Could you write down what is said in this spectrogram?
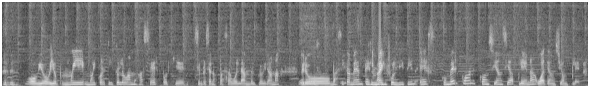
obvio, obvio. Muy, muy cortito lo vamos a hacer porque siempre se nos pasa volando el programa. Pero básicamente el mindful eating es comer con conciencia plena o atención plena.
